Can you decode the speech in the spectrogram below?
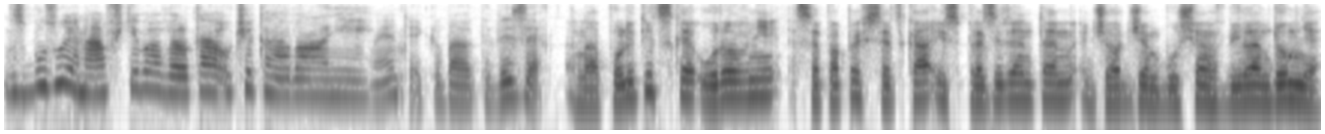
vzbuzuje návštěva velká očekávání. Na politické úrovni se papež setká i s prezidentem Georgem Bushem v Bílém domě.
